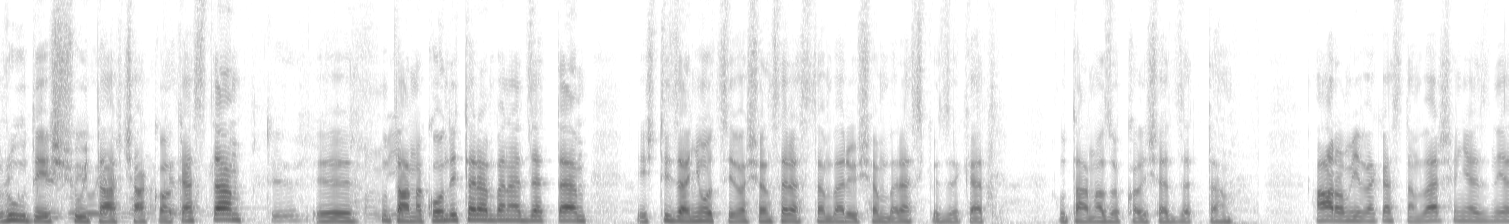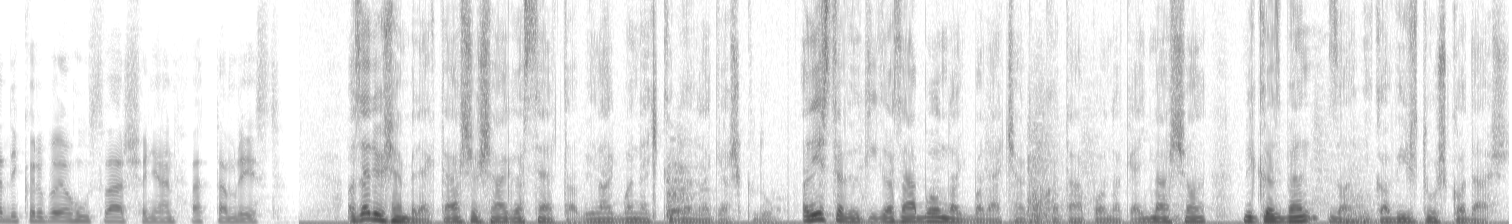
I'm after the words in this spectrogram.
rúd és súlytárcsákkal kezdtem, utána konditeremben edzettem, és 18 évesen szereztem erős ember eszközöket, utána azokkal is edzettem. Három éve kezdtem versenyezni, eddig körülbelül 20 versenyen vettem részt. Az Erős Emberek Társasága szerte a világban egy különleges klub. A résztvevők igazából nagy barátságokat ápolnak egymással, miközben zajlik a virtuskodás.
